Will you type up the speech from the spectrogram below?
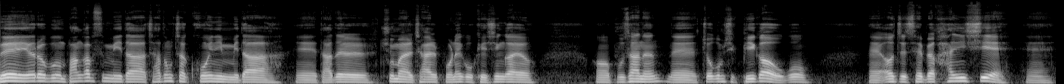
네, 여러분 반갑습니다. 자동차 코인입니다. 예, 다들 주말 잘 보내고 계신가요? 어, 부산은 네, 조금씩 비가 오고 예, 어제 새벽 1시에 예,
